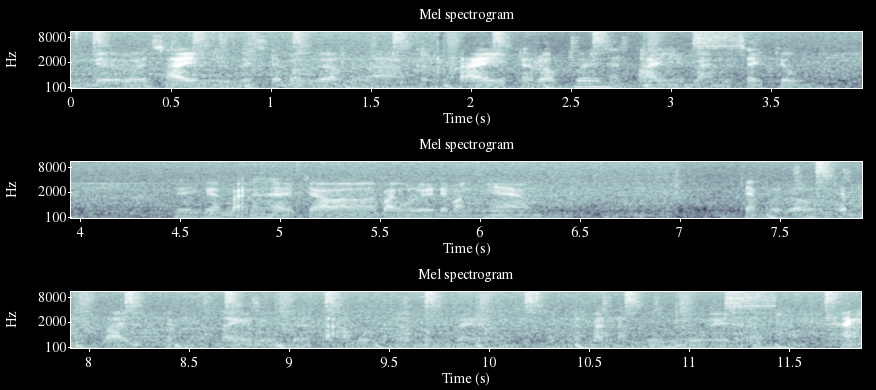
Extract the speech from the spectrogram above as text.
là nguyên rồi xay thì mình sẽ bao gồm là cần tây cà rốt với hành tây với bạn mình xay chung. Thì các bạn có thể cho ba nguyên liệu này bằng nhau. Trăm cà rốt trăm hành tây trăm hành tây luôn để tạo một thơm mình bèo còn nếu bạn làm muốn người đó ăn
